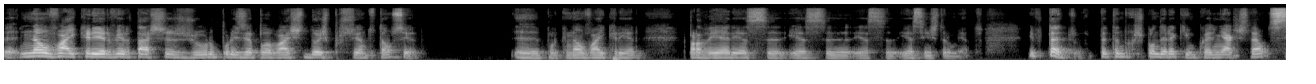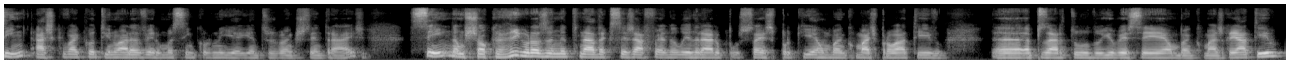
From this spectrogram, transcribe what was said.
uh, não vai querer ver taxas de juro, por exemplo, abaixo de 2% tão cedo. Eh, porque não vai querer perder esse, esse, esse, esse instrumento. E, portanto, tentando responder aqui um bocadinho à questão, sim, acho que vai continuar a haver uma sincronia entre os bancos centrais. Sim, não me choca rigorosamente nada que seja a Fed a liderar o processo, porque é um banco mais proativo, uh, apesar de tudo, e o BCE é um banco mais reativo.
